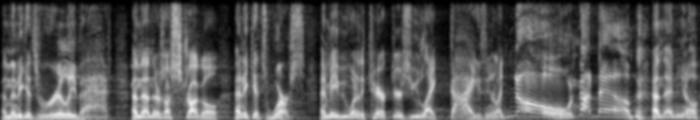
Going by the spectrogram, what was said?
And then it gets really bad. And then there's a struggle and it gets worse. And maybe one of the characters you like dies and you're like, no, not them. And then, you know,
